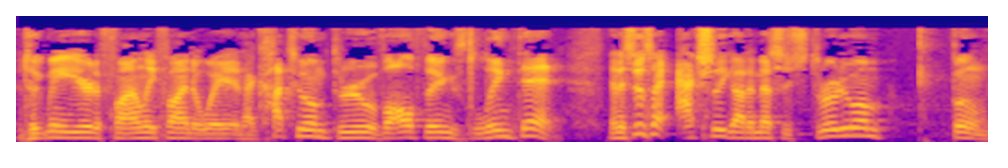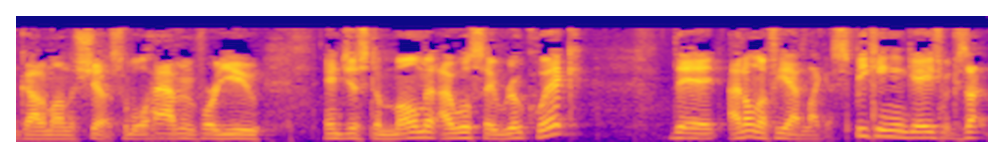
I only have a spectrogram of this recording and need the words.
It took me a year to finally find a way, and I got to him through, of all things, LinkedIn. And as soon as I actually got a message through to him, boom, got him on the show. So we'll have him for you in just a moment. I will say real quick that I don't know if he had like a speaking engagement, because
